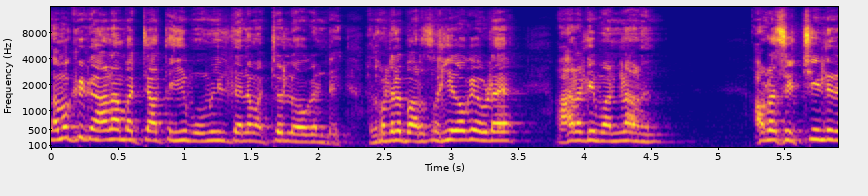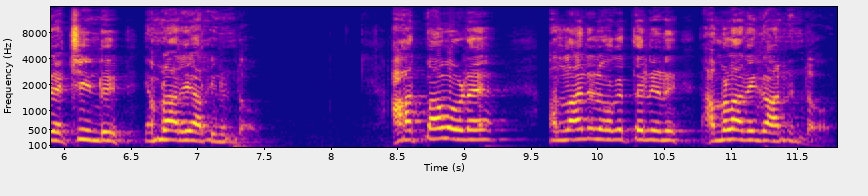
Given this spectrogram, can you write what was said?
നമുക്ക് കാണാൻ പറ്റാത്ത ഈ ഭൂമിയിൽ തന്നെ മറ്റൊരു ലോകമുണ്ട്. അതുകൊണ്ട് ബർസഹി ലോകം ഇവിടെ ആറടി മണ്ണാണ്. അവിടെ ശിക്ഷയുണ്ട് രക്ഷയുണ്ട്. നമ്മളറിയാൻ അറിയുന്നുണ്ടോ? ആത്മാവ് അവിടെ അള്ളാഹിന്റെ ലോകത്ത് തന്നെയാണ്. നമ്മളാരെയും കാണുന്നുണ്ടോ?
